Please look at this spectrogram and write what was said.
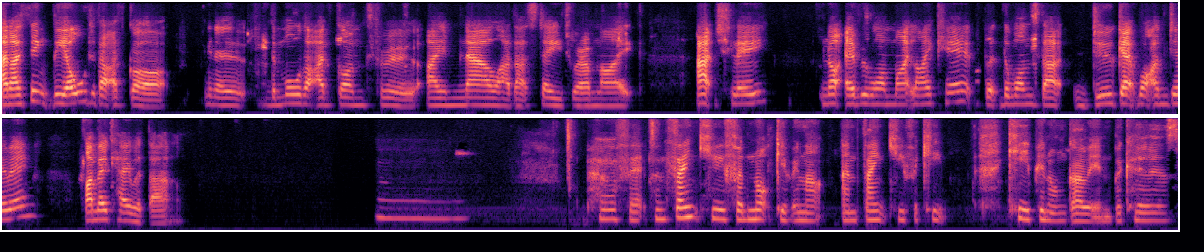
And i think the older that i've got you know the more that i've gone through i'm now at that stage where i'm like actually not everyone might like it, but the ones that do get what I'm doing, I'm okay with that. Mm. Perfect. And thank you for not giving up and thank you for keep keeping on going because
